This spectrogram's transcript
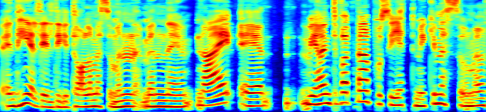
En hel del digitala mässor, men, men eh, nej, eh, vi har inte varit med på så jättemycket mässor. Men,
